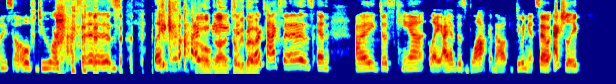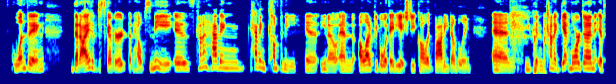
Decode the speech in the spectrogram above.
myself do our taxes. like I Oh, need God, tell to me do about our taxes, and I just can't. Like I have this block about doing it. So actually, one thing that I have discovered that helps me is kind of having having company, in, you know, and a lot of people with ADHD call it body doubling. And you can kind of get more done if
